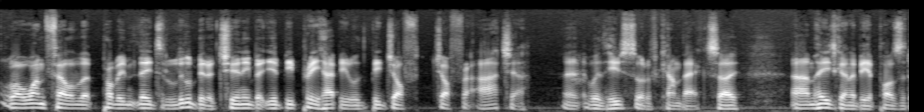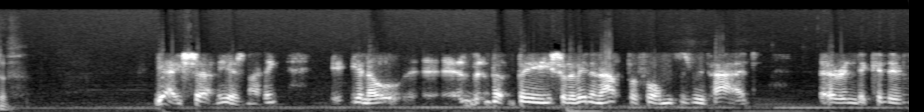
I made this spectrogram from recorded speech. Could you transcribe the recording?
Well, one fella that probably needs a little bit of tuning, but you'd be pretty happy would be Joff, Jofra Archer uh, with his sort of comeback. So um, he's going to be a positive. Yeah, he certainly is, and I think you know the, the sort of in and out performances we've had are indicative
